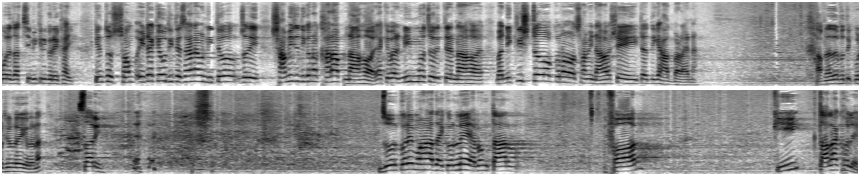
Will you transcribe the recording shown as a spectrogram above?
মরে যাচ্ছি, বিক্রি করে খাই। কিন্তু এটা কেউ দিতে চায় না, এবং নিতেও যদি স্বামী যদি কোনো খারাপ না হয়, একেবারে নিম্ন চরিত্রের না হয়, বা নিকৃষ্ট কোনো স্বামী না হয়, সে এইটার দিকে হাত বাড়ায় না। আপনাদের প্রতি কঠিন হয়ে গেল না? সরি জোর করে মহা আদায় করলে এবং তার ফর কি? তালাক হলে।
